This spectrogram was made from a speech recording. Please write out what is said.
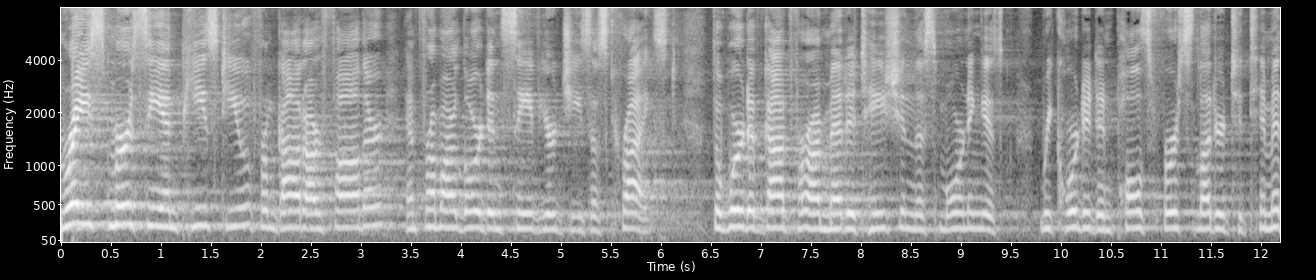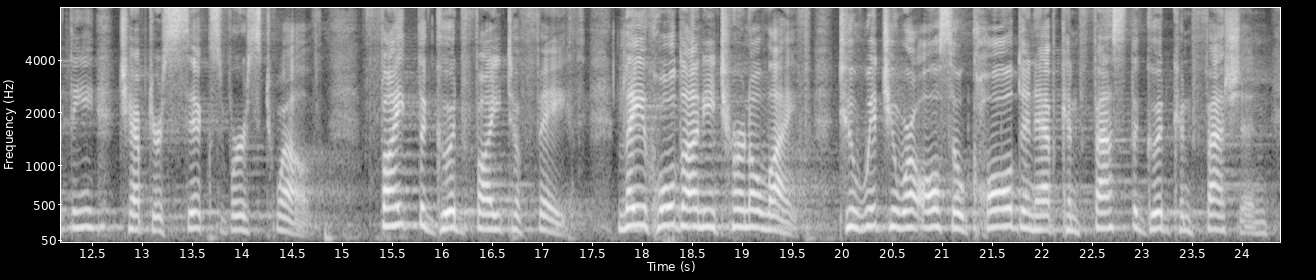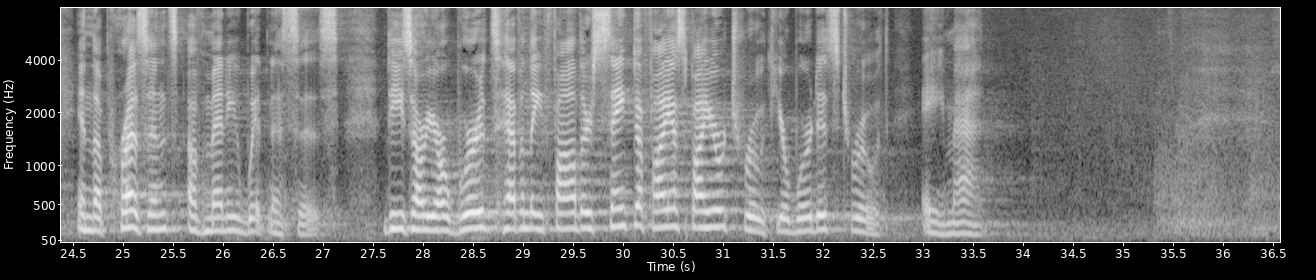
Grace, mercy, and peace to you from God our Father and from our Lord and Savior Jesus Christ. The word of God for our meditation this morning is recorded in Paul's first letter to Timothy, chapter 6, verse 12. Fight the good fight of faith. Lay hold on eternal life, to which you were also called and have confessed the good confession in the presence of many witnesses. These are your words, Heavenly Father. Sanctify us by your truth. Your word is truth. Amen.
